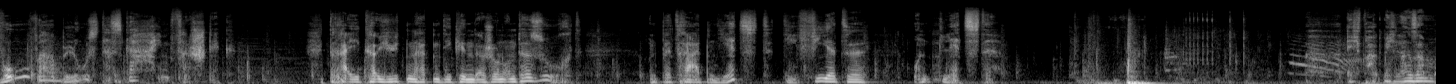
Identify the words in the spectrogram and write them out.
Wo war bloß das Geheimversteck? Drei Kajüten hatten die Kinder schon untersucht. und betraten jetzt die vierte und letzte. Ich frage mich langsam,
